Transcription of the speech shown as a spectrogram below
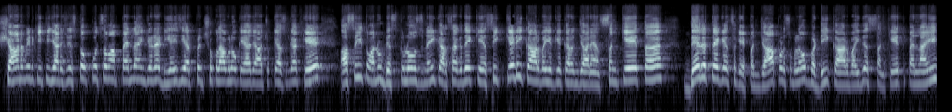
ਛਾਣਬੀਣ ਕੀਤੀ ਜਾ ਰਹੀ ਸੀ। ਇਸ ਤੋਂ ਕੁਝ ਸਮਾਂ ਪਹਿਲਾਂ ਹੀ ਜਿਹੜਾ ਡੀਆਈਜੀ ਅਰਪਿਤ ਸ਼ੁਕਲਾ ਵੱਲੋਂ ਕਿਹਾ ਜਾ ਚੁੱਕਿਆ ਸੀਗਾ ਕਿ ਅਸੀਂ ਤੁਹਾਨੂੰ ਡਿਸਕਲੋਜ਼ ਨਹੀਂ ਕਰ ਸਕਦੇ ਕਿ ਅਸੀਂ ਕਿਹੜੀ ਕਾਰਵਾਈ ਅੱਗੇ ਕਰਨ ਜਾ ਰਹੇ ਹਾਂ। ਸੰਕੇਤ ਦੇ ਦਿੱਤੇ ਗਏ ਸੀਗੇ। ਪੰਜਾਬ ਪੁਲਿਸ ਵੱਲੋਂ ਵੱਡੀ ਕਾਰਵਾਈ ਦੇ ਸੰਕੇਤ ਪਹਿਲਾਂ ਹੀ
